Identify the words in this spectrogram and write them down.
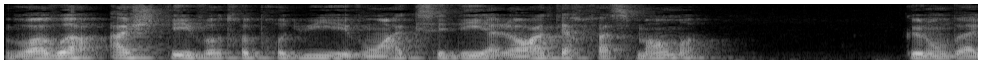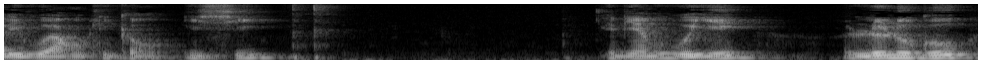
vont avoir acheté votre produit et vont accéder à leur interface membre, que l'on va aller voir en cliquant ici, eh bien vous voyez, le logo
